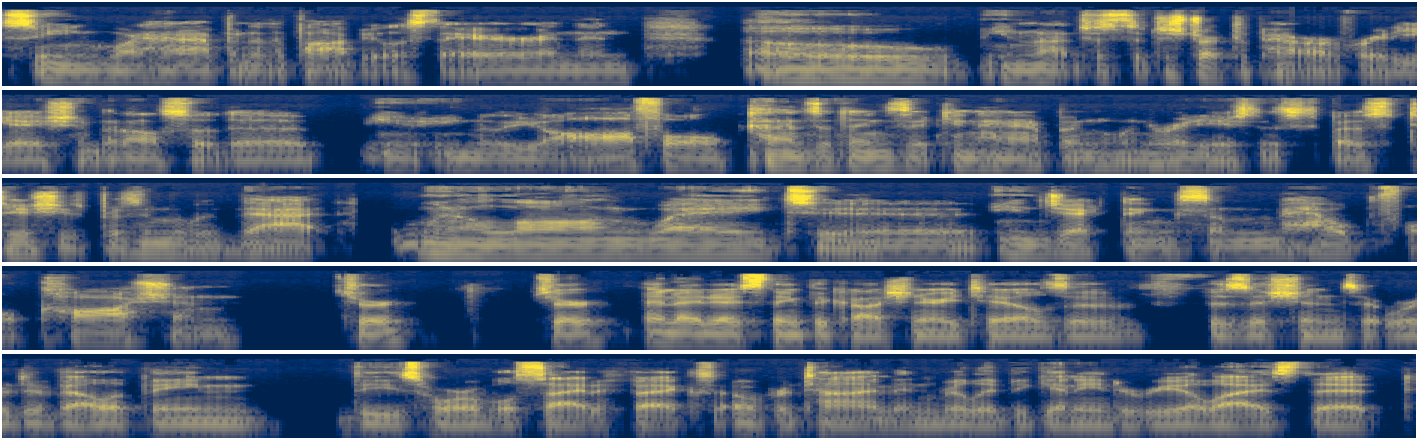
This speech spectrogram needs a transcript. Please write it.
seeing what happened to the populace there. And then, oh, you know, not just the destructive power of radiation, but also the, you know, the awful kinds of things that can happen when radiation is exposed to tissues. Presumably that went a long way to injecting some helpful caution. Sure. Sure. And I just think the cautionary tales of physicians that were developing these horrible side effects over time and really beginning to realize that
